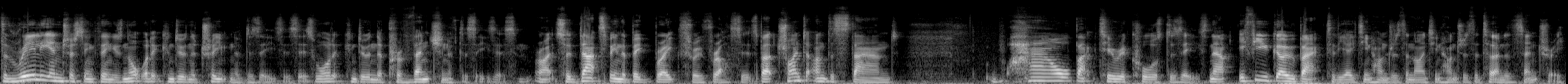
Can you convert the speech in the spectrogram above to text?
the really interesting thing is not what it can do in the treatment of diseases, it's what it can do in the prevention of diseases. Right? So that's been the big breakthrough for us. It's about trying to understand how bacteria cause disease. Now, if you go back to the 1800s, the 1900s, the turn of the century,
